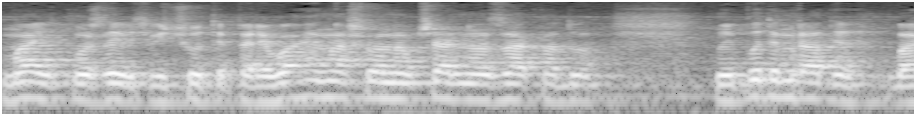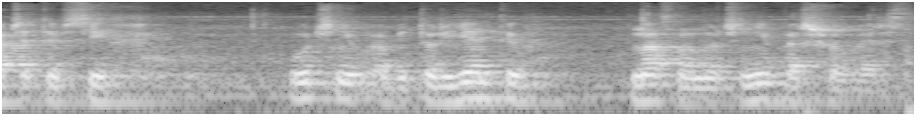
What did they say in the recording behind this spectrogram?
мають можливість відчути переваги нашого навчального закладу. Ми будемо раді бачити всіх учнів, абітурієнтів нас на навчанні 1 вересня.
